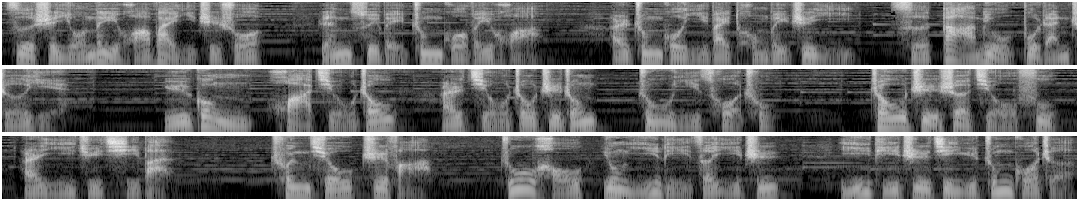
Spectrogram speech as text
自是有内华外夷之说，人虽谓中国为华，而中国以外统谓之夷，此大谬不然者也。与共划九州，而九州之中诸夷错处。”周至设九父而移居其半，春秋之法，诸侯用以礼则夷之，夷狄之近于中国者，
